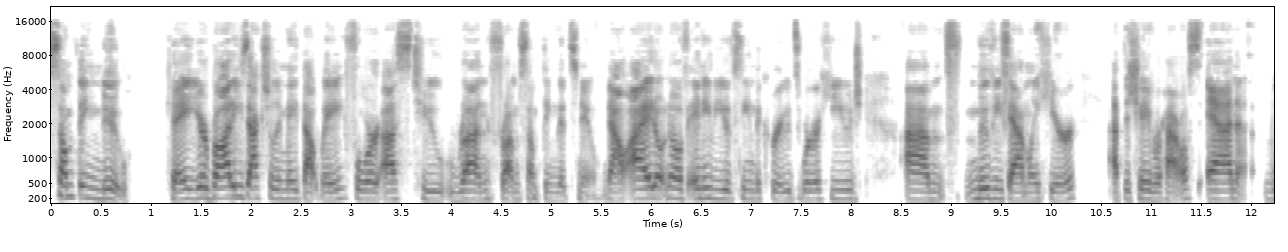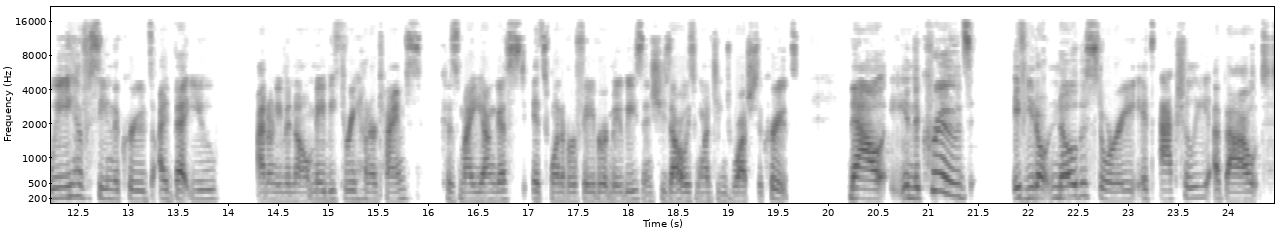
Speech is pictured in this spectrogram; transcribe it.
something new. Okay, your body's actually made that way for us to run from something that's new. Now, I don't know if any of you have seen The Croods. We're a huge um, movie family here at the Shaver House, and we have seen The Croods. I bet you, I don't even know, maybe 300 times because my youngest, it's one of her favorite movies, and she's always wanting to watch The Croods. Now, in The Croods, if you don't know the story, it's actually about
